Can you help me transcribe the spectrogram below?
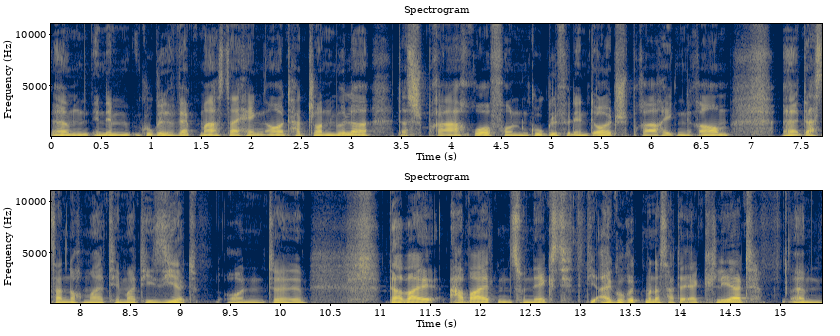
ähm, in dem Google Webmaster Hangout hat John Müller das Sprachrohr von Google für den deutschsprachigen Raum, äh, das dann nochmal thematisiert. Und äh, dabei arbeiten zunächst die Algorithmen, das hat er erklärt, ähm,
